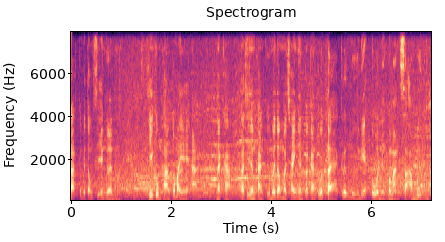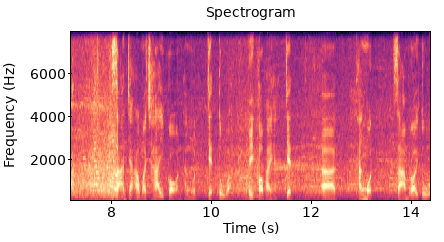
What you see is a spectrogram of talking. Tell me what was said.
รัฐก็ไม่ต้องเสียเงิน ที่คุมขังก็ไม่ให้อัดนะครับและที่สำคัญคือไม่ต้องมาใช้เงินประกันตัวแต่เครื่องมือเนี่ยตัวหนึ่งประมาณ 30,000บาทศาลจะเอามาใช้ก่อนทั้งหมด 7 ตัวเอ้ขออภัยฮะเจ็ดทั้งหมด 300 ตัว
